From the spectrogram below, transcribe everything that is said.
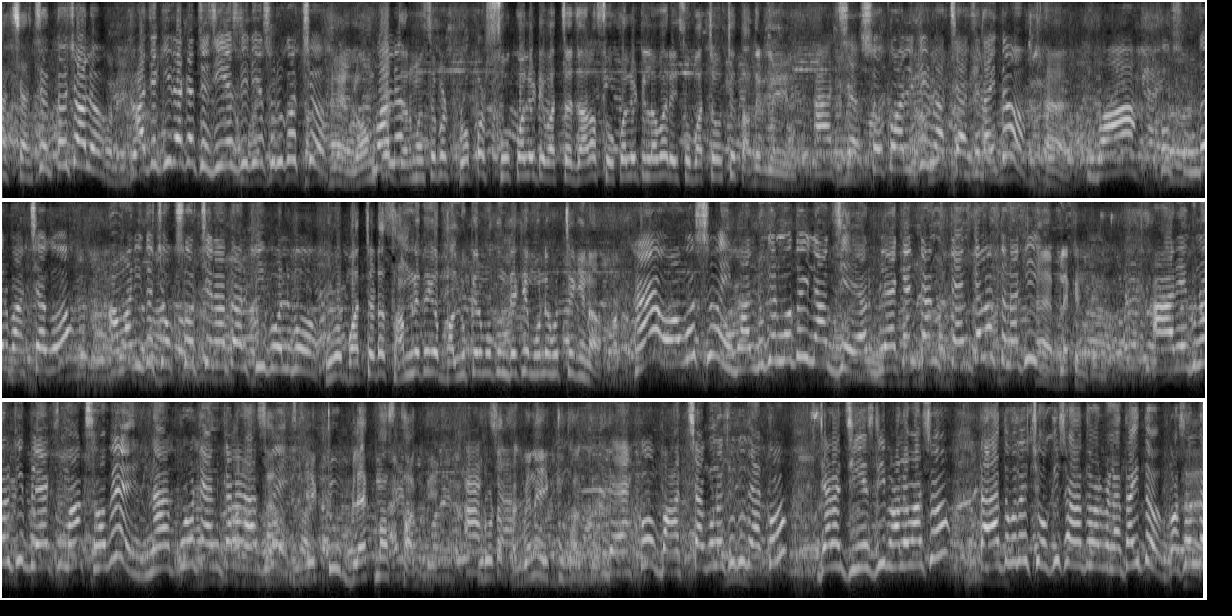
আচ্ছা তো চলো আজকে কি দেখাচ্ছ? জিএসডি দিয়ে শুরু করছ? হ্যাঁ long German shepherd proper so quality বাচ্চা। যারা সো কোয়ালিটি লাভার এইসব বাচ্চা হচ্ছে তাদের জন্য। আচ্ছা সো কোয়ালিটির বাচ্চা আছে তাই তো? হ্যাঁ। বাহ খুব সুন্দর বাচ্চা গো। আমারই তো চোখ সরছে না তো আর কি বলব? পুরো বাচ্চাটা সামনে থেকে ভাল্লুকের মতন দেখে মনে হচ্ছে কি না হ্যাঁ অবশ্যই। ভাল্লুকের মতোই লাগছে। আর black and tan tan colour তো নাকি? হ্যাঁ ব্ল্যাক অ্যান্ড টেন আর এগুলোর কি ব্ল্যাক মার্কস হবে? না পুরো ট্যান কালার আসবে? একটু ব্ল্যাক মাস থাকবে। পুরোটা আচ্ছা। থাকবে না একটু থাকবে। দেখো বাচ্চাগুলো শুধু দেখো যারা জিএসডি ভালোবাসো তারা তো বোধহয় চোখই সরাতে পারবে না তাই তো পছন্দ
